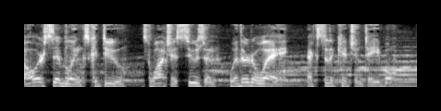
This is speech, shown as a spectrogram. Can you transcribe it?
all her siblings could do was watch as Susan withered away next to the kitchen table.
